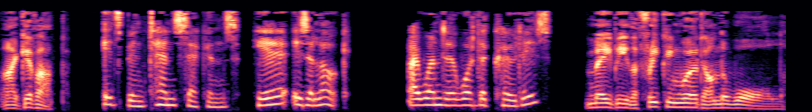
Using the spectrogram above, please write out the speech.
I give up. It's been 10 seconds. Here is a lock. I wonder what the code is? Maybe the freaking word on the wall.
